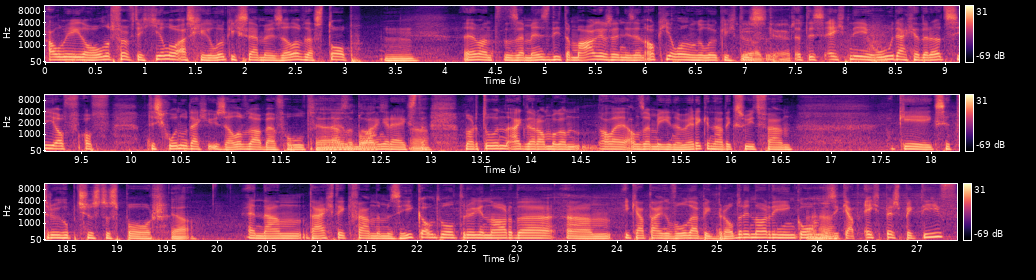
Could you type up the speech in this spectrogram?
al weeg je 150 kilo, als je gelukkig bent met jezelf, dat is top. Mhm. Hè, want er zijn mensen die te mager zijn, die zijn ook heel ongelukkig. Dus het is echt niet hoe dat je eruit ziet, of, of het is gewoon hoe dat je jezelf daarbij voelt. Ja, en dat is het belangrijkste. Maar toen ik daaraan begon, allee, aan zijn beginnen werken, had ik zoiets van... Oké, ik zit terug op het juiste spoor. Ja. En dan dacht ik van de muziek komt wel terug in orde. Ehm, ik had dan gevoel dat Big Brother in orde ging komen. Dus ik had echt perspectief,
